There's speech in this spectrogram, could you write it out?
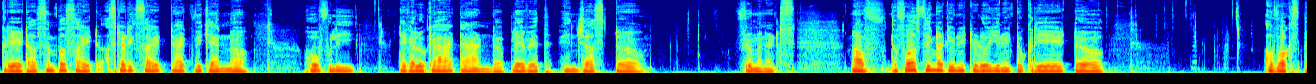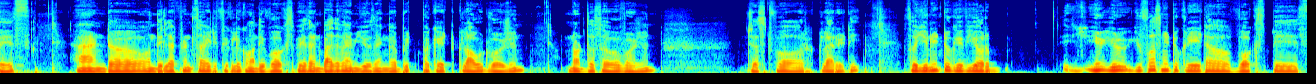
create a simple site, a static site that we can uh, hopefully take a look at and uh, play with in just a few minutes. Now, the first thing that you need to do, you need to create uh, a workspace. And uh, on the left hand side, if you click on the workspace, and by the way, I'm using a Bitbucket cloud version, not the server version, just for clarity. So you need to give your, you, you, you first need to create a workspace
